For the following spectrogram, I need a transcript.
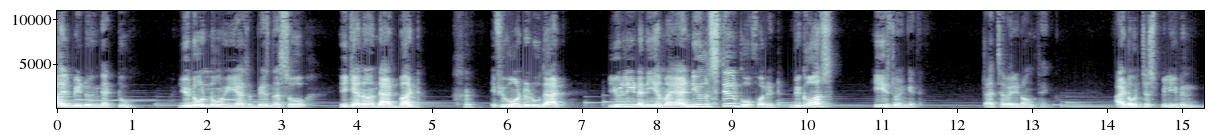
I'll be doing that too. You don't know he has a business, so he can earn that. But if you want to do that, you'll need an EMI and you'll still go for it because he is doing it. That's a very wrong thing. I don't just believe in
